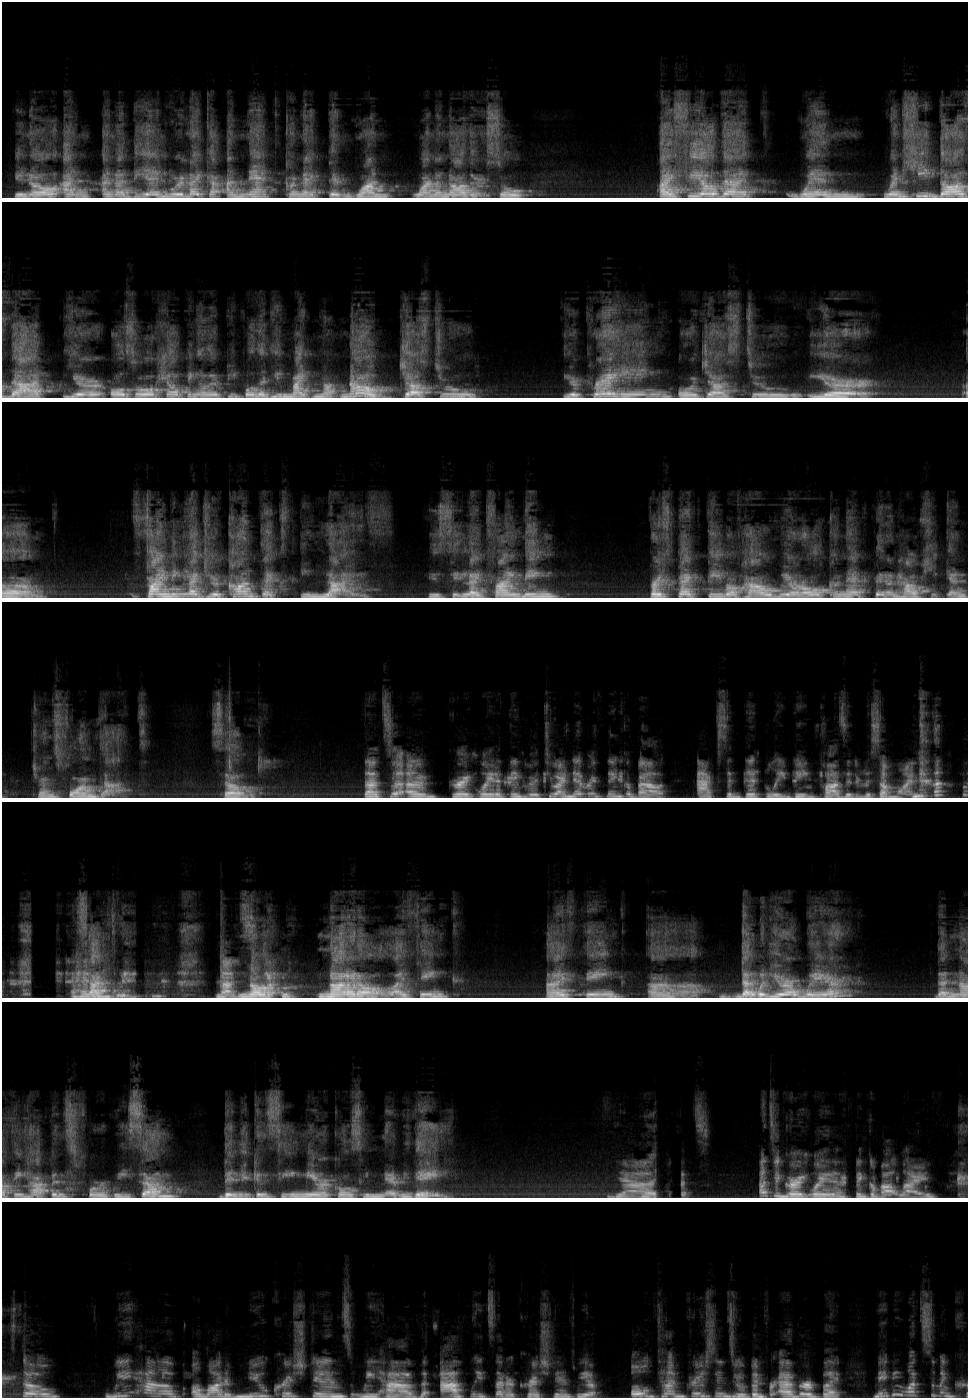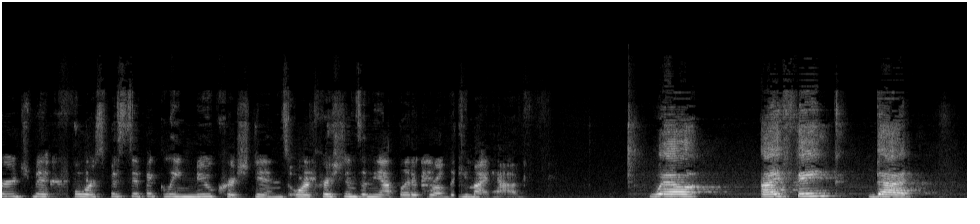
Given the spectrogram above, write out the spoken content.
you know, and, and at the end we're like a, a net connected one one another. So I feel that when when he does that, you're also helping other people that you might not know just through your praying or just to your um, finding like your context in life. You see, like finding perspective of how we are all connected and how he can transform that. So that's a great way to think of it too. I never think about accidentally being positive to someone. exactly. That's not not at all. I think I think uh, that when you're aware that nothing happens for a reason, then you can see miracles in every day. Yeah, right? that's that's a great way to think about life. So we have a lot of new Christians. We have athletes that are Christians. We have old time Christians who have been forever. But maybe what's some encouragement for specifically new Christians or Christians in the athletic world that you might have? Well, I think that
